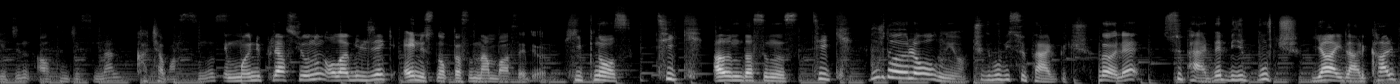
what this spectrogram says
yengecin 6. hissinden kaçamazsınız. E, Manipülasyonun olabilecek en üst noktasından bahsediyorum. Hipnoz, tik ağındasınız, tik. Burada öyle olmuyor. Çünkü bu bir süper güç. Böyle süperde bir burç. Yaylar, kalp,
